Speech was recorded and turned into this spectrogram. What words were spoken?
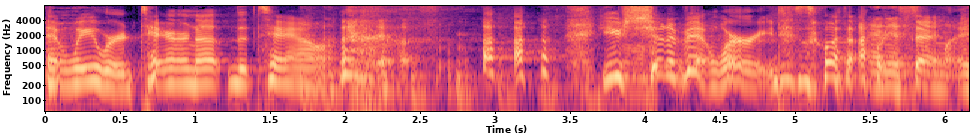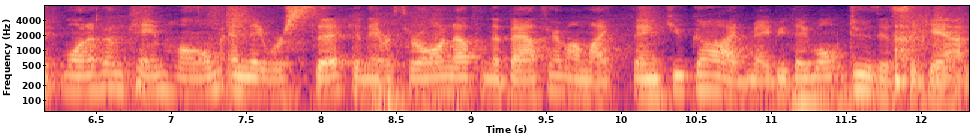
And we were tearing up the town. you should have been worried, is what I And would if, say. some- if one of them came home and they were sick and they were throwing up in the bathroom, I'm like, thank you, God. Maybe they won't do this again.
